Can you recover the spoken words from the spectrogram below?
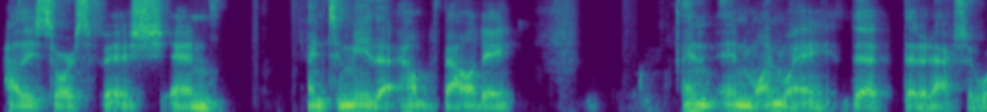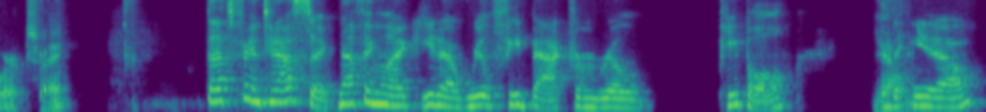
how they source fish, and and to me that helped validate in in one way that that it actually works, right? That's fantastic. Nothing like, you know, real feedback from real people. Yeah. That, you know,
